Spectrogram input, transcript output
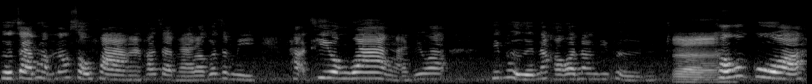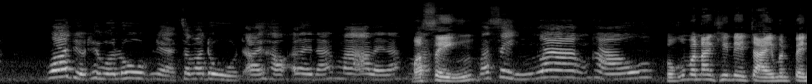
คืออาจารย์ทำนั่งโซฟาไงเข้าใจไหมเราก็จะมีที่ว่างๆอะที่ว่าที่พื้นนะเขาก็นั่งที่พื้นเออเขาก็กลัวว่าเดี๋ยวเทวรูปเนี่ยจะมาดูดอะไรเขาอะไรนะมาอะไรนะมาสิงมาสิงร่างเขาผมก็มานั่งคิดในใจมันเป็น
